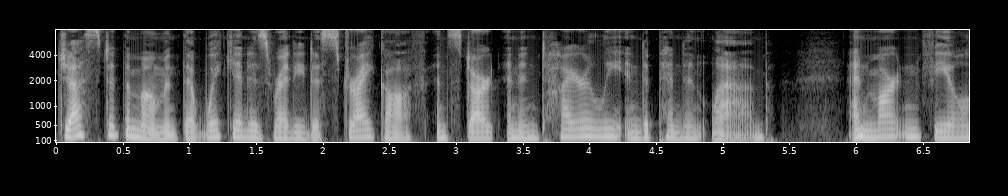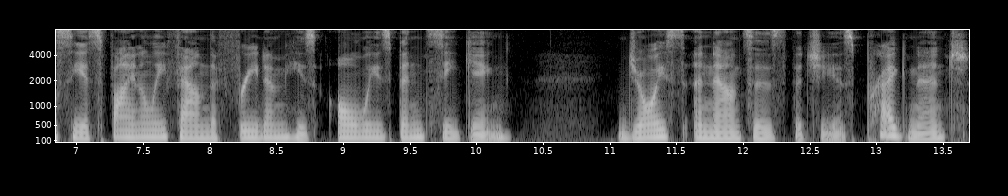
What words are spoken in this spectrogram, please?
just at the moment that Wickett is ready to strike off and start an entirely independent lab, and Martin feels he has finally found the freedom he's always been seeking, Joyce announces that she is pregnant,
